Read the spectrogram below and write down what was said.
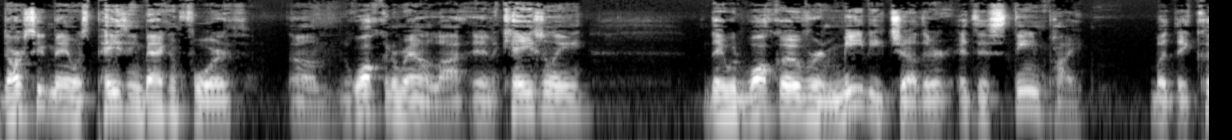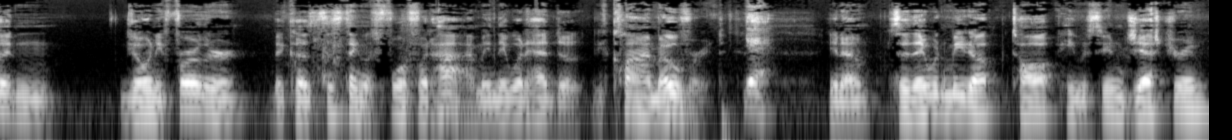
Dark suit man was pacing back and forth, um, walking around a lot, and occasionally they would walk over and meet each other at this steam pipe, but they couldn't go any further because this thing was four foot high. I mean, they would have had to climb over it, Yeah. you know. So they would meet up, talk. He would see him gesturing,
